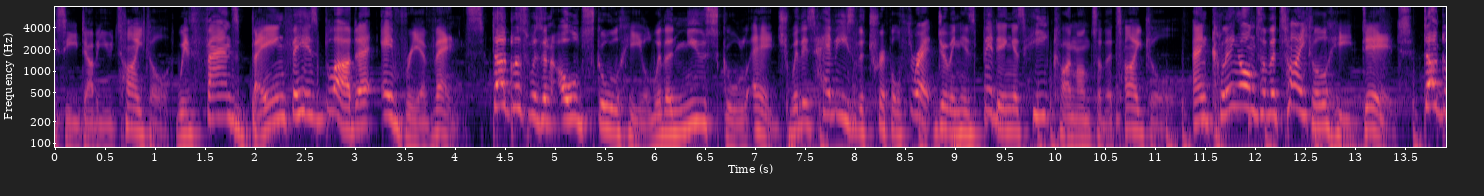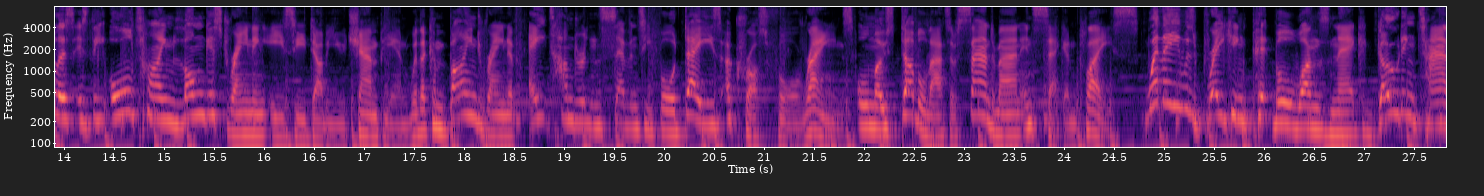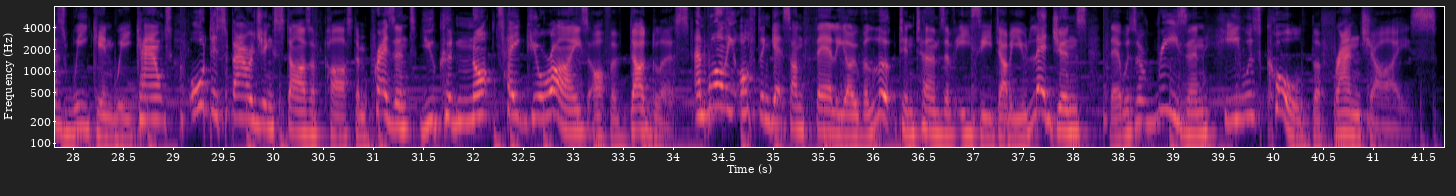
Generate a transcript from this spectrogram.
ECW title, with fans baying for his blood at every event. Douglas was an old school heel with a new school edge, with his heavies the triple threat doing his bidding as he clung onto the title. And cling on to the title he did. Douglas is the all-time longest reigning ECW champion, with a combined reign of 874 days across four reigns, almost double that of Sandman in second place. Whether he was breaking Pitbull one's neck, goading Taz week in week out, or disparaging stars of past and present, you could not take your eyes off of Douglas. And while he often gets unfairly overlooked in terms of ECW legends, there was a reason he was called the franchise apologize.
